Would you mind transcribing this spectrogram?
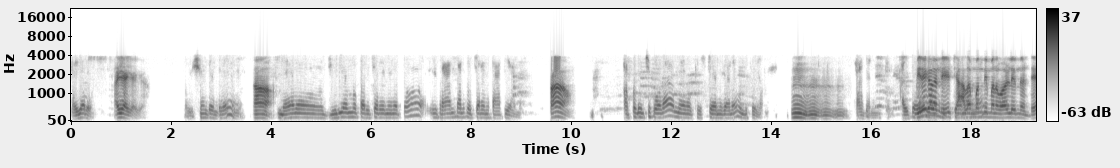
అయ్యారు అయ్యా అయ్యా అయ్యా. విషయం ఏంటంటే నేను జీడిఎం పరిచయ నిమిత్తం ఈ ప్రాంతానికి వచ్చారని తాతయ్య అప్పటి నుంచి కూడా మేము క్రిస్టియన్ గానే ఉండిపోయాం. అదండి అయితే మీరే కదండి చాలా మంది మన వాళ్ళు ఏంటంటే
